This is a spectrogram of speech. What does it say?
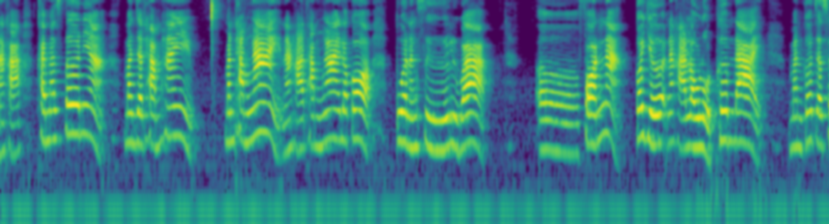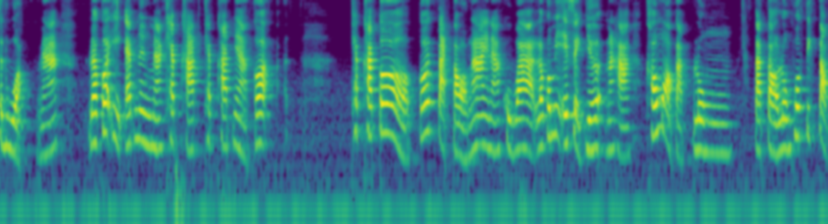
นะคะ k ายมาสเตอร์เนี่ย มันจะทำให้มันทำง่ายนะคะทำง่ายแล้วก็ตัวหนังสือหรือว่าเอ่อฟอนต์น่ะก็เยอะนะคะ เราโหลดเพิ่มได้ มันก็จะสะดวกนะ แล้วก็อีกแอปหนึ่งนะแคปคั t แคปคั t เนี่ยก็แคปคั t ก็ก็ตัดต่อง่ายนะครูว่าแล้วก็มีเอฟเฟกต์เยอะนะคะเขาเหมาะกับลงตัดต่อลงพวก TikTok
